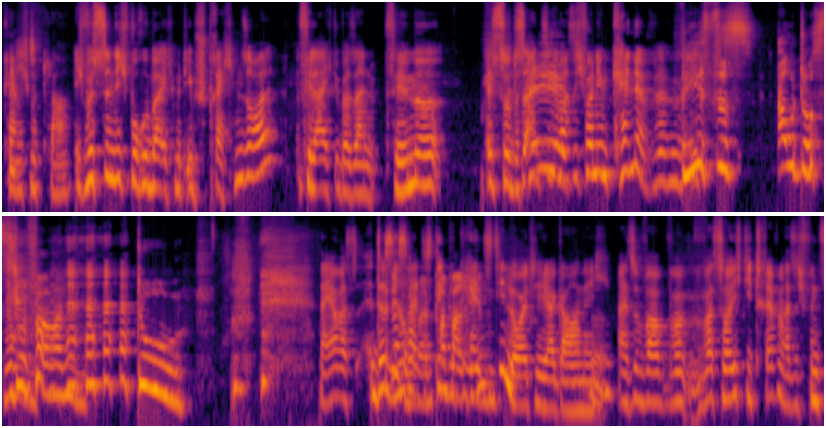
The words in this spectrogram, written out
Käme ich mit klar. Ich wüsste nicht, worüber ich mit ihm sprechen soll. Vielleicht über seine Filme. Ist so das Einzige, Hey. was ich von ihm kenne. Wie ist es, Autos zu fahren? du. Naja, was, das Kann ist halt das Ding, du Papa kennst reden. die Leute ja gar nicht. Also wa, wa, was soll ich die treffen? Also ich finde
